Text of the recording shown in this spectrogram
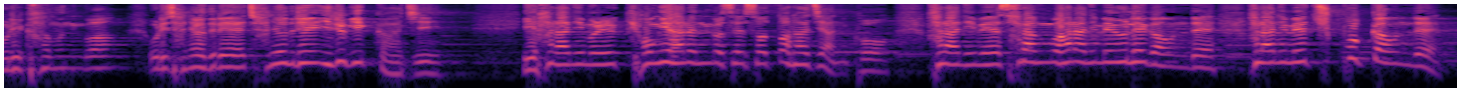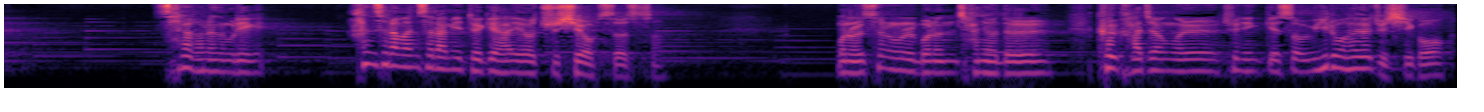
우리 가문과 우리 자녀들의 자녀들에 이르기까지 이 하나님을 경외하는 것에서 떠나지 않고 하나님의 사랑과 하나님의 은혜 가운데 하나님의 축복 가운데 살아가는 우리 한 사람 한 사람이 되게 하여 주시옵소서. 오늘 수능을 보는 자녀들 그 가정을 주님께서 위로하여 주시고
